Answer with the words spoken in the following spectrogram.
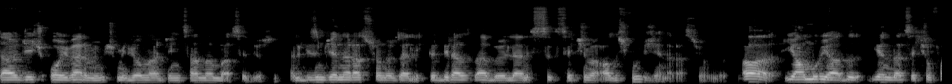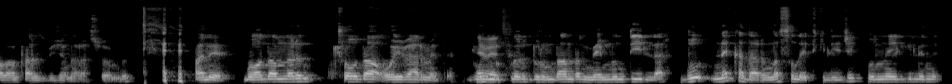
daha önce hiç oy vermemiş milyonlarca insandan bahsediyorsun. Hani bizim jenerasyon özellikle biraz daha böyle hani sık seçime alışkın bir jenerasyondu. Aa yağmur yağdı yeniden seçim falan tarzı bir jenerasyondu. hani bu adamların çoğu daha oy vermedi. Bulundukları evet. durumdan da memnun değiller. Bu ne kadar nasıl etkileyecek? Bununla ilgili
